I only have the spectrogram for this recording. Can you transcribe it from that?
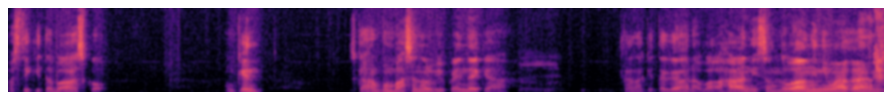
Pasti kita bahas kok. Mungkin sekarang pembahasan lebih pendek ya. Karena kita gak ada bahan iseng doang ini mah kan?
